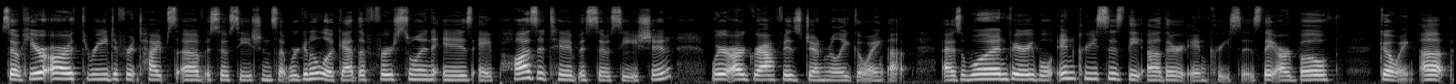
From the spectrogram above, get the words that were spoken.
So here are three different types of associations that we're going to look at. The first one is a positive association where our graph is generally going up. As one variable increases, the other increases. They are both going up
